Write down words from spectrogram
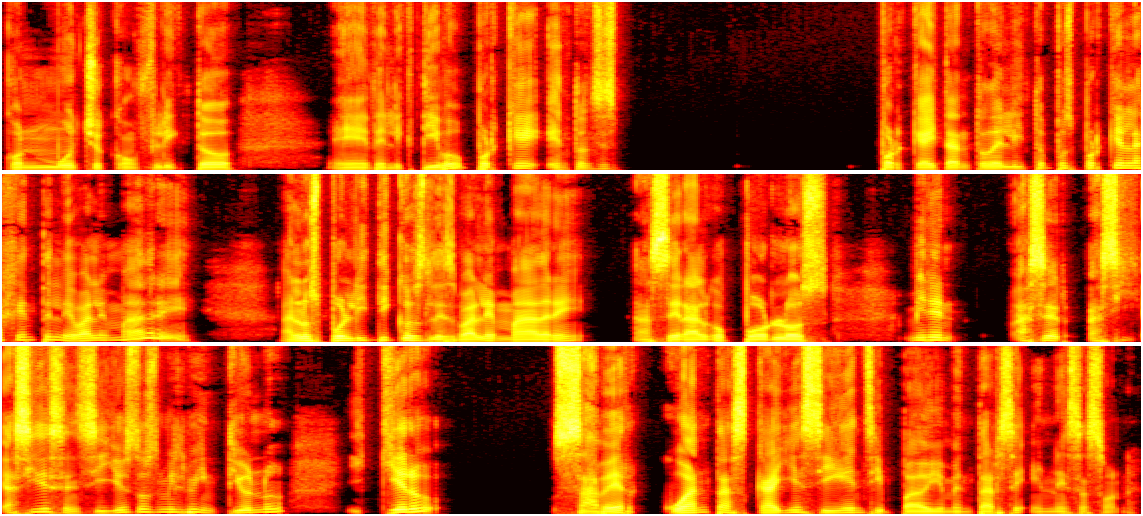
con mucho conflicto eh, delictivo. ¿Por qué? Entonces, ¿por qué hay tanto delito? Pues porque a la gente le vale madre. A los políticos les vale madre hacer algo por los... Miren, hacer así, así de sencillo. Es 2021 y quiero saber cuántas calles siguen sin pavimentarse en esa zona.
